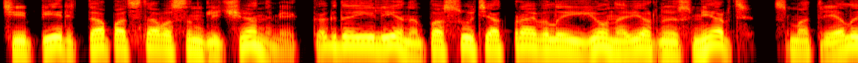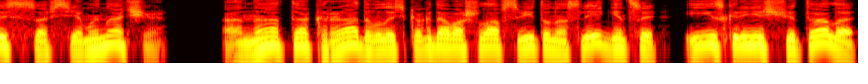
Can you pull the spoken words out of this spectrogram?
Теперь та подстава с англичанами, когда Елена, по сути, отправила ее на верную смерть, смотрелась совсем иначе. Она так радовалась, когда вошла в свиту наследницы и искренне считала,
